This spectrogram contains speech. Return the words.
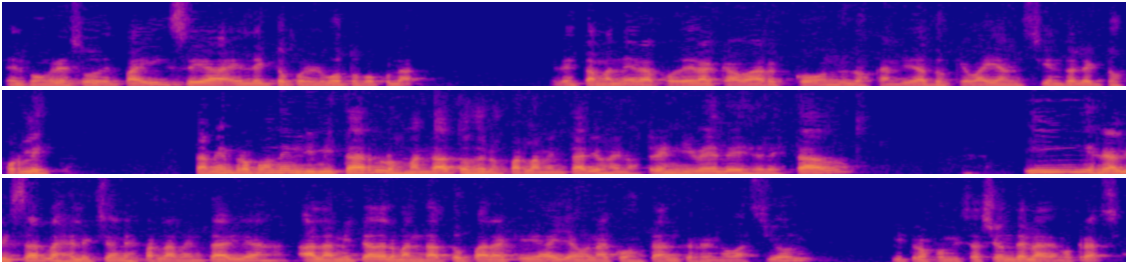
el Congreso del país sea electo por el voto popular. De esta manera poder acabar con los candidatos que vayan siendo electos por lista. También proponen limitar los mandatos de los parlamentarios en los tres niveles del Estado y realizar las elecciones parlamentarias a la mitad del mandato para que haya una constante renovación y profundización de la democracia.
